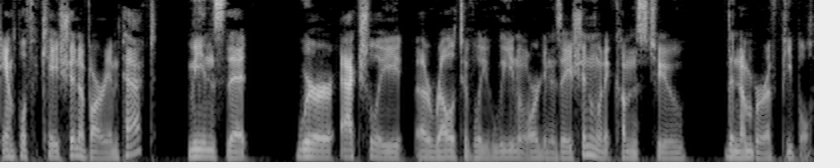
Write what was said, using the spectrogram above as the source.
amplification of our impact means that we're actually a relatively lean organization when it comes to the number of people.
